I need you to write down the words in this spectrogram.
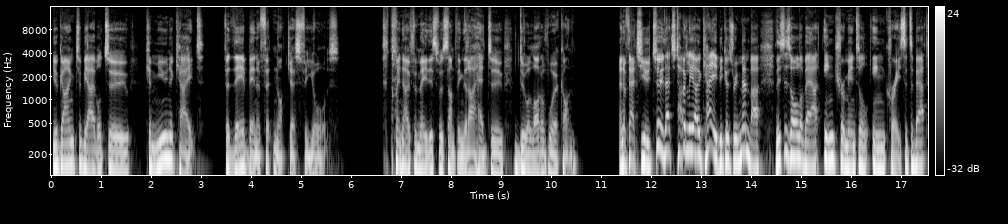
you're going to be able to communicate for their benefit, not just for yours. I know for me, this was something that I had to do a lot of work on. And if that's you too, that's totally okay because remember, this is all about incremental increase. It's about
